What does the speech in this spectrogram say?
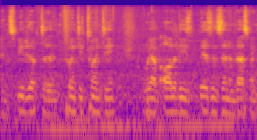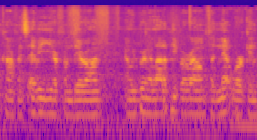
and speeded up to 2020, we have all of these business and investment conference every year from there on. And we bring a lot of people around for networking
